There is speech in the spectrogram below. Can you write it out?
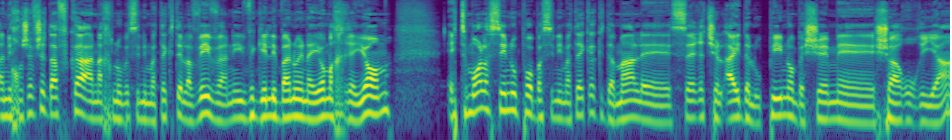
אני חושב שדווקא אנחנו בסינמטק תל אביב, ואני וגילי באנו הנה יום אחרי יום, אתמול עשינו פה בסינמטק הקדמה לסרט של עאידה לופינו בשם אה, שערורייה.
